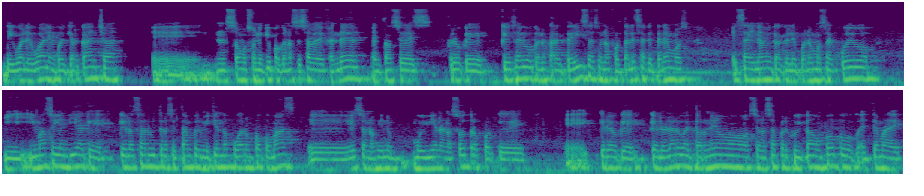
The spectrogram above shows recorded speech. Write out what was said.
de, igual a igual en cualquier cancha. Eh, somos un equipo que no se sabe defender, entonces creo que, que es algo que nos caracteriza, es una fortaleza que tenemos, esa dinámica que le ponemos al juego y, más hoy en día que, que, los árbitros están permitiendo jugar un poco más, eh, eso nos viene muy bien a nosotros porque eh, creo que, que, a lo largo del torneo se nos ha perjudicado un poco el tema de,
